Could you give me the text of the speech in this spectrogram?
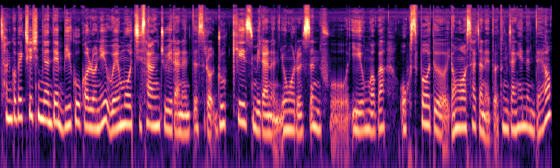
1970년대 미국 언론이 외모 지상주의라는 뜻으로 lookism이라는 용어를 쓴 후 이 용어가 옥스퍼드 영어 사전에도 등장했는데요.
